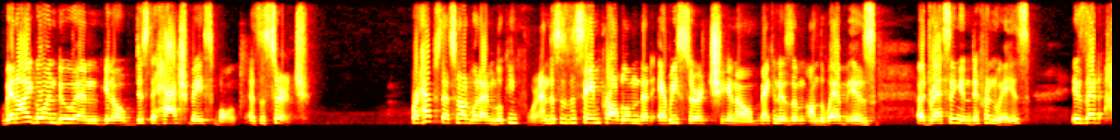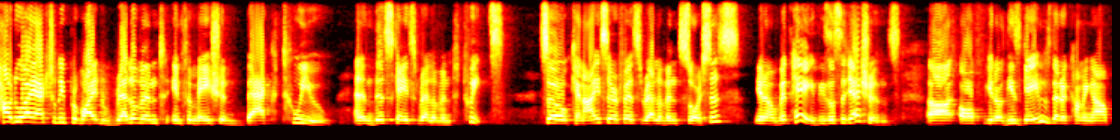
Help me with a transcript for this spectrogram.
When I go and do and you know just a hash baseball as a search, perhaps that's not what I'm looking for. And this is the same problem that every search you know, mechanism on the web is addressing in different ways, is that how do I actually provide relevant information back to you, and in this case, relevant tweets. So can I surface relevant sources, you know, with, hey, these are suggestions uh, of, you know, these games that are coming up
